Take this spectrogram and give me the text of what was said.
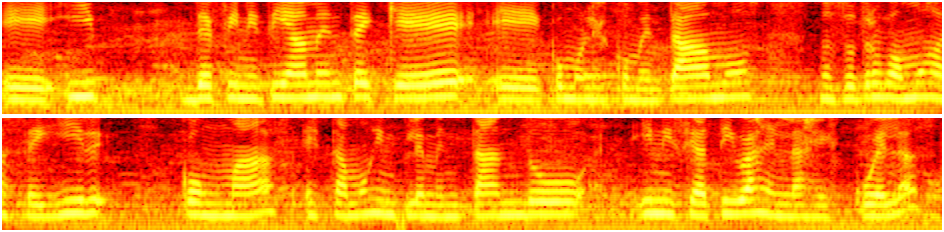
Eh, y definitivamente que, como les comentábamos, nosotros vamos a seguir con más estamos implementando iniciativas en las escuelas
